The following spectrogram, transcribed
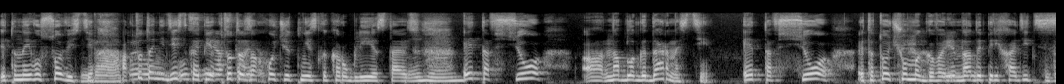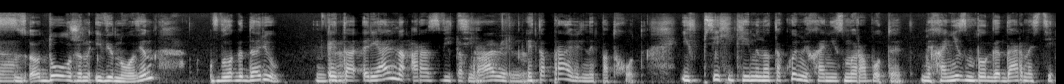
Это на его совести. Да, а то кто-то не 10 он копеек, кто-то захочет несколько рублей оставить. Мгм. Это все на благодарности. Это все, это то, о чем мы говорим. этом- Надо переходить Да. с должен и виновен в благодарю. Да. Это реально о развитии. Это правильно. Это правильный подход. И в психике именно такой механизм и работает. Механизм благодарности.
